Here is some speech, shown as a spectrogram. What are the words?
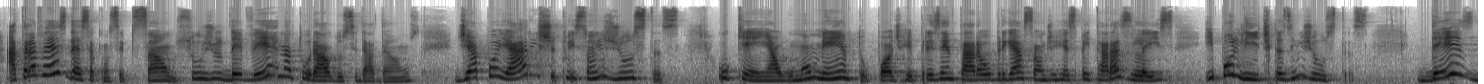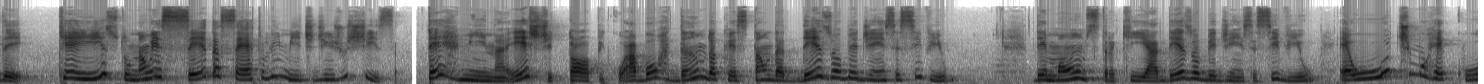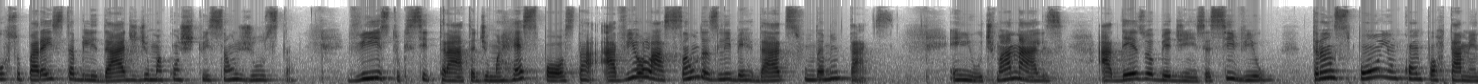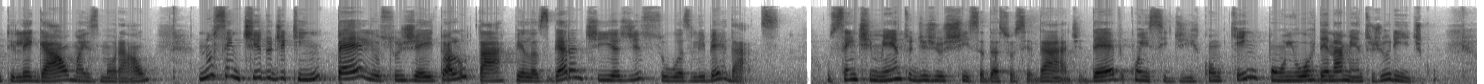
Através dessa concepção, surge o dever natural dos cidadãos de apoiar instituições justas, o que, em algum momento, pode representar a obrigação de respeitar as leis e políticas injustas, desde que isto não exceda certo limite de injustiça. Termina este tópico abordando a questão da desobediência civil. Demonstra que a desobediência civil é o último recurso para a estabilidade de uma Constituição justa, visto que se trata de uma resposta à violação das liberdades fundamentais. Em última análise, a desobediência civil transpõe um comportamento ilegal, mas moral, no sentido de que impele o sujeito a lutar pelas garantias de suas liberdades. O sentimento de justiça da sociedade deve coincidir com o que impõe o ordenamento jurídico,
